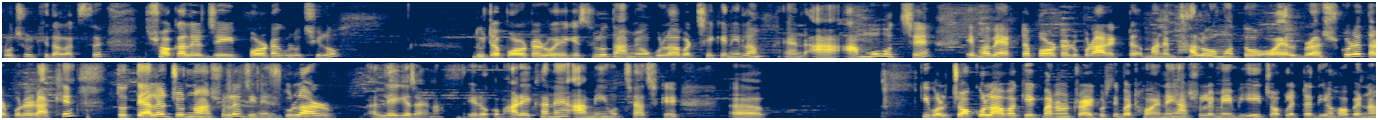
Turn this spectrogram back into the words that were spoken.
প্রচুর খিদা লাগছে। সকালের যেই পরোটাগুলো ছিল দুইটা পরোটা রয়ে গেছিল, তো আমি ওগুলো আবার ছেঁকে নিলাম। অ্যান্ড আম্মু হচ্ছে এভাবে একটা পরোটার উপর আরেকটা মানে ভালো মতো অয়েল ব্রাশ করে তারপরে রাখে। তো তেলের জন্য আসলে জিনিসগুলো আর লেগে যায় না, এরকম। আর এখানে আমি হচ্ছে আজকে কি বলো চকো লাভা কেক বানানো ট্রাই করছি বাট হয় নাই। আসলে মেবি এই চকলেটটা দিয়ে হবে না।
